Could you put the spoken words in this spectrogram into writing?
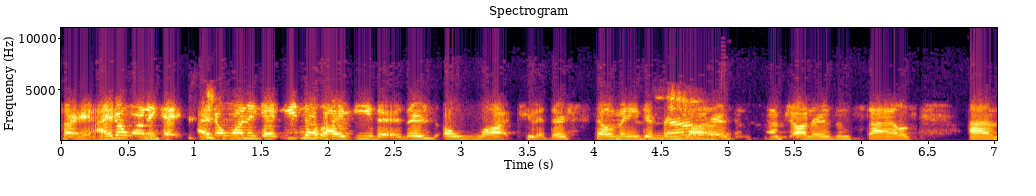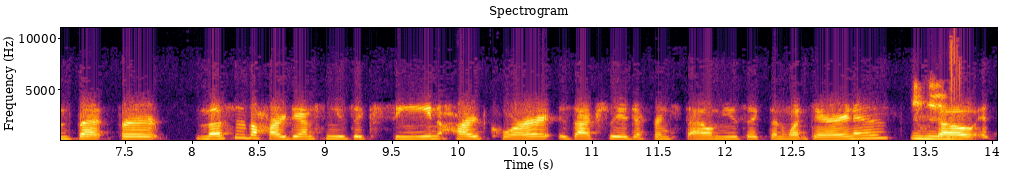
Sorry, I don't want to get I don't want to get eaten alive either. There's a lot to it. There's so many different no. genres and subgenres and styles. Um, but for most of the hard dance music scene, hardcore is actually a different style music than what Darren is. Mm-hmm. So it's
